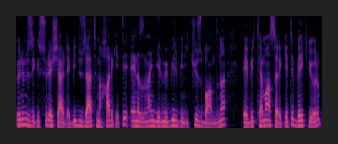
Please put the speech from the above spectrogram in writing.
önümüzdeki süreçlerde bir düzeltme hareketi en azından 21.200 bandına e, bir temas hareketi bekliyorum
